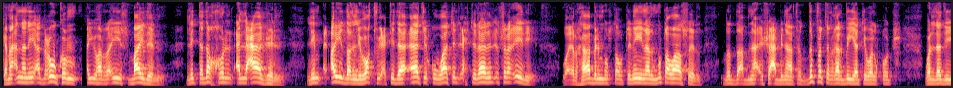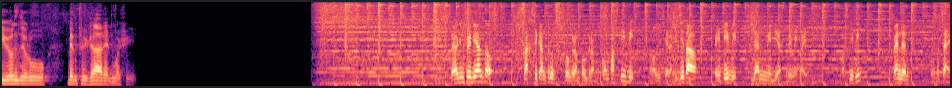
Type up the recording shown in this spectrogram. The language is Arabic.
كما أنني أدعوكم أيها الرئيس بايدن للتدخل العاجل أيضا لوقف اعتداءات قوات الاحتلال الإسرائيلي وإرهاب المستوطنين المتواصل ضد أبناء شعبنا في الضفة الغربية والقدس والذي ينذر بانفجار وشيد Reagin Fredianto, saksikan terus program-program Kompas TV melalui siaran digital, pay TV, dan media streaming lain. Kompas TV, independen, terpercaya.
